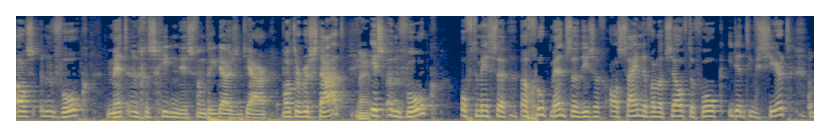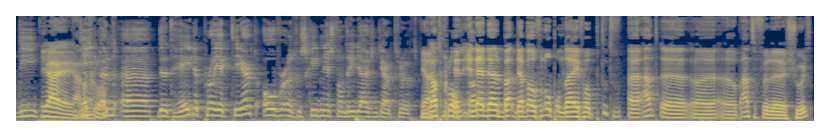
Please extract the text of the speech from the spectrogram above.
als een volk met een geschiedenis van 3000 jaar. Wat er bestaat Nee. is een volk, of tenminste een groep mensen die zich als zijnde van hetzelfde volk identificeert, die, Ja, ja, ja, dat klopt. een, eh, het heden projecteert over een geschiedenis van 3000 jaar terug. Ja. Dat klopt. En, en daar, daarbovenop, om daar even op, toe te, eh, aan, eh, eh, eh, op aan te vullen, Sjoerd.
